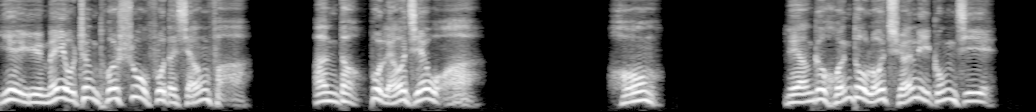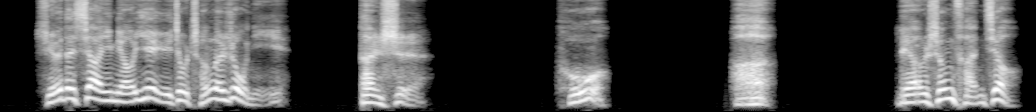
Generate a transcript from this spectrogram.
夜雨没有挣脱束缚的想法，暗道：不了解我啊！轰！两个魂斗罗全力攻击，觉得下一秒夜雨就成了肉泥。但是，噗！啊！两声惨叫，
